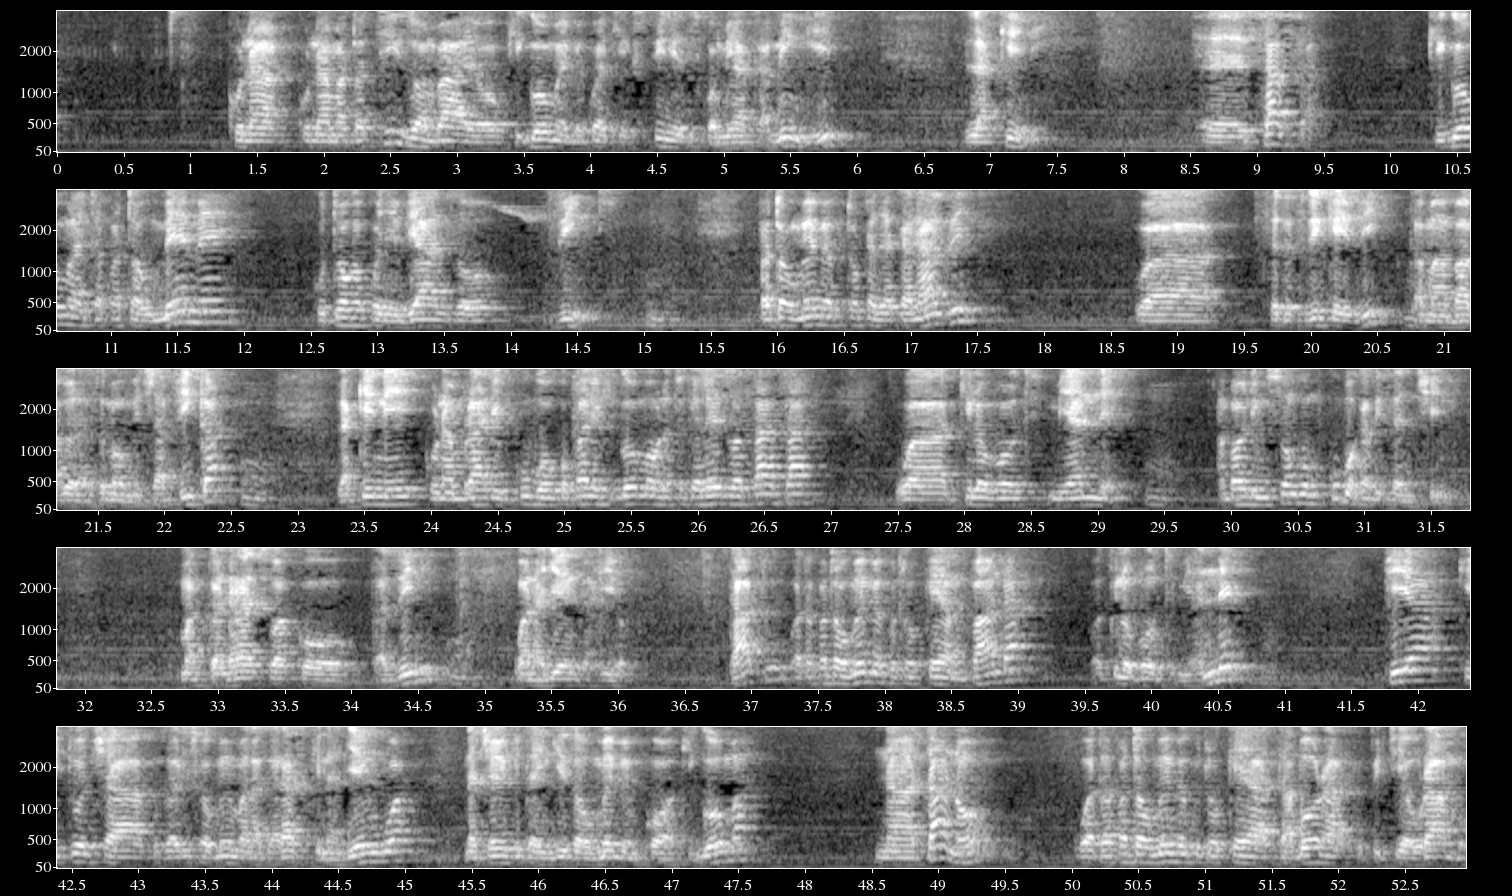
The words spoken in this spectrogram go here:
kuna kuna matatizo ambayo Kigoma imekuwa ikiexperience kwa miaka mingi, lakini e, sasa Kigoma itapata umeme kutoka kwenye vyanzo vingi. Pata umeme kutoka Jakanazi wa 33 kV kama ambavyo wanasema umeshafika, lakini kuna mradi mkubwa huko pale Kigoma unatekelezwa sasa wa kilovolt 400 ambao ni msongo mkubwa kabisa nchini. Makandarasi wako kazini wanajenga hiyo. Tatu, watapata umeme kutokea Mpanda wa kilovolt 400. Pia kituo cha kuzalisha umeme Malagarasi kinajengwa na chenyewe kitaingiza umeme mkoa wa Kigoma. Na tano, watapata umeme kutokea Tabora kupitia Urambo.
